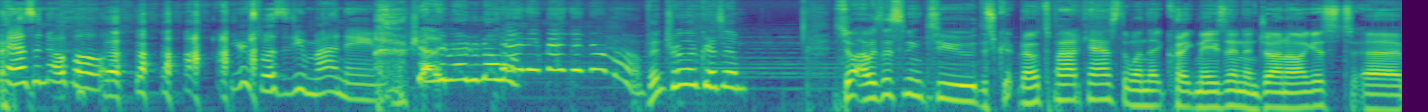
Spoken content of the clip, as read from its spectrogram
Mazzanoble. You're supposed to do my name. Shelly Radonova. Mazzanoble. Ventriloquism. So I was listening to the Scriptnotes podcast, the one that Craig Mazin and John August. Uh,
